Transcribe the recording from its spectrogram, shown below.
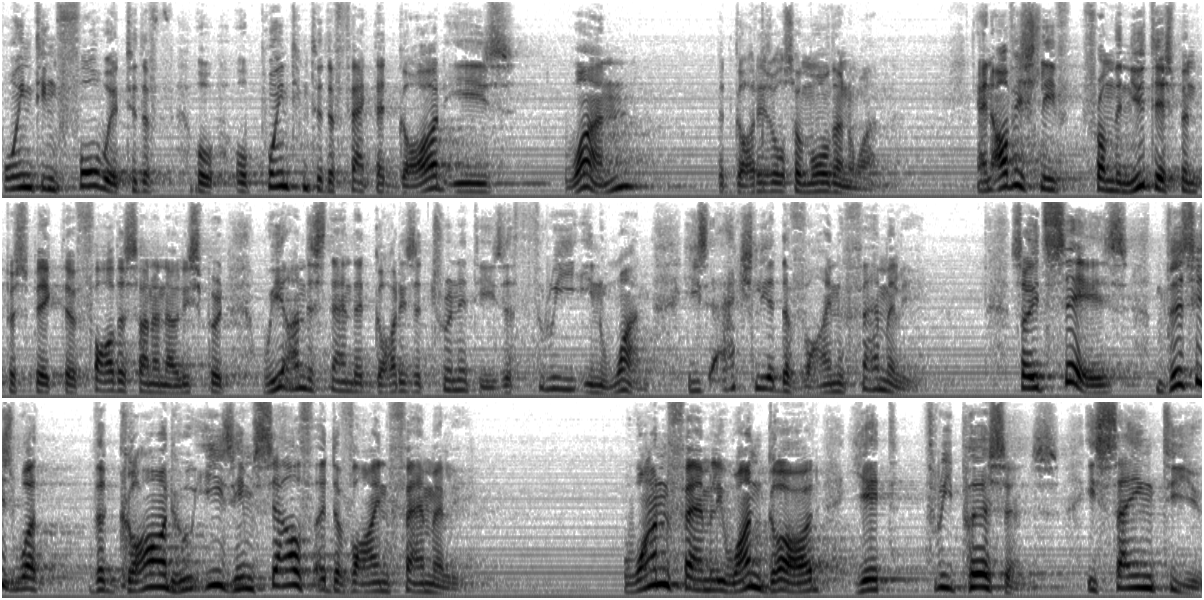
pointing forward to the, or, or pointing to the fact that God is one, but God is also more than one. And obviously, from the New Testament perspective, Father, Son, and Holy Spirit, we understand that God is a trinity. He's a three in one. He's actually a divine family. So it says, this is what the God who is himself a divine family, one family, one God, yet three persons, is saying to you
